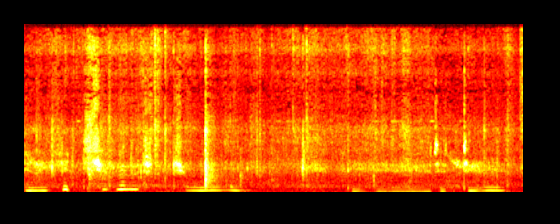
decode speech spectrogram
อ่าเ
